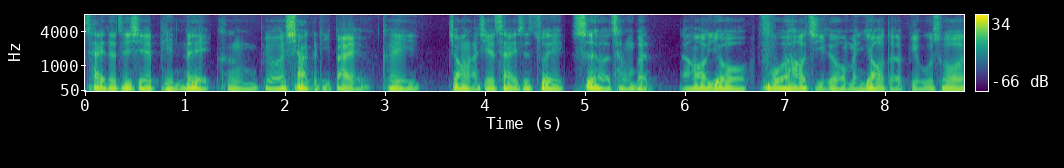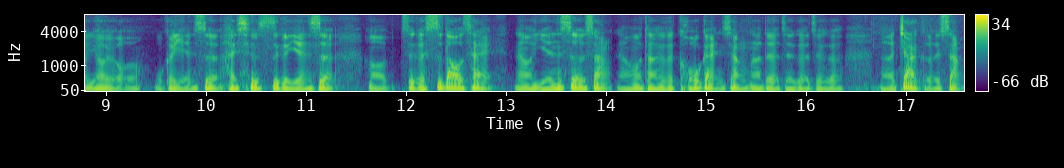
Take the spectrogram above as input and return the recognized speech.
菜的这些品类，可能比如说下个礼拜可以叫哪些菜是最适合成本，然后又符合好几个我们要的，比如说要有五个颜色还是四个颜色 哦，这个四道菜，然后颜色上，然后它的口感上，它的这个这个呃价格上，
